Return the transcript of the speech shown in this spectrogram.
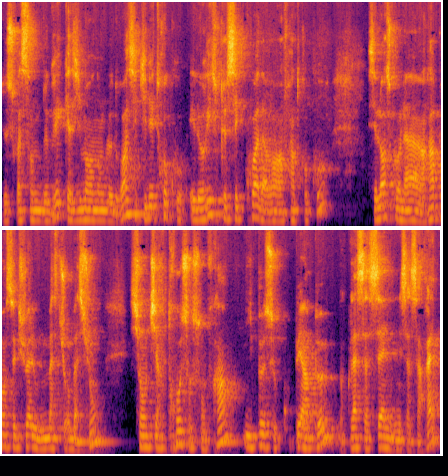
de 60 degrés, quasiment en angle droit, c'est qu'il est trop court. Et le risque, c'est quoi d'avoir un frein trop court? C'est lorsqu'on a un rapport sexuel ou une masturbation, si on tire trop sur son frein, il peut se couper un peu. Donc là, ça saigne, mais ça s'arrête.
